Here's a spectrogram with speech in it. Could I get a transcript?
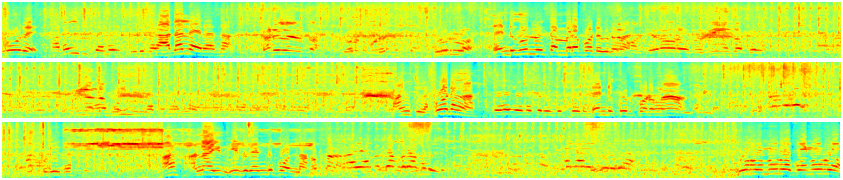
கூறு கடல் இறாதான் கடையில் இருந்தான் ஒரு கூறு நூறுரூவா ரெண்டு கூறு நூற்றம்பது ரூபா போட்டு கொடுங்க இரநூறு மீன் இருந்தால் போதும் மீன் இருந்தால் போதும் வாங்கிக்கலாம் போடுங்க ரெண்டு கூறு போடுங்க புரியுது ஆ அண்ணா இது இது ரெண்டு போடலாம் நூறுரூவா நூறுரூவாப்பா நூறுரூவா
